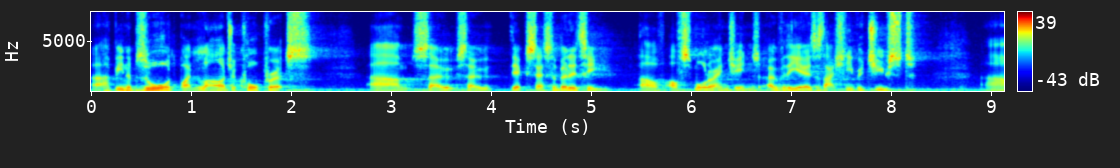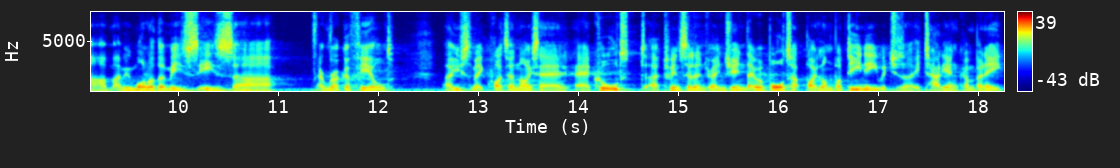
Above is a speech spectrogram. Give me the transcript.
uh, have been absorbed by larger corporates. Um, so, so the accessibility of, of smaller engines over the years has actually reduced. Um, I mean, one of them is, is uh, a Ruggerini. Uh, used to make quite a nice air, air-cooled uh, twin-cylinder engine. They were bought up by Lombardini, which is an Italian company,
